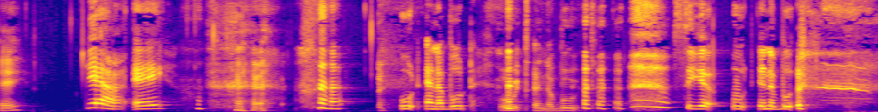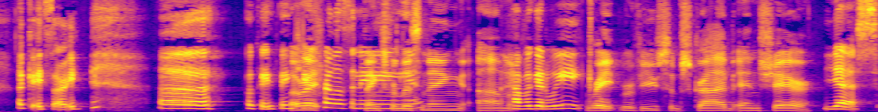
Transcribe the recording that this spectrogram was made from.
Eh? Yeah, eh? oot and a boot. Oot and a boot. See you, oot and a boot. okay, sorry. Uh, okay, thank All you right. for listening. Thanks for listening. Um, Have a good week. rate, review, subscribe, and share. Yes,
